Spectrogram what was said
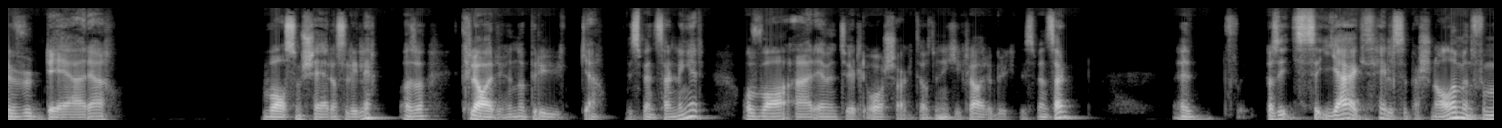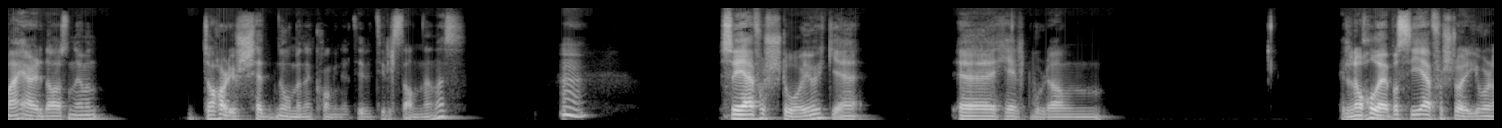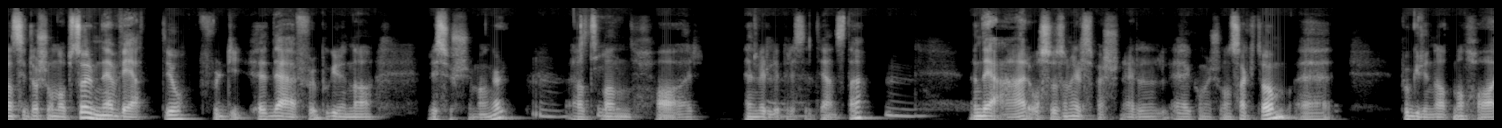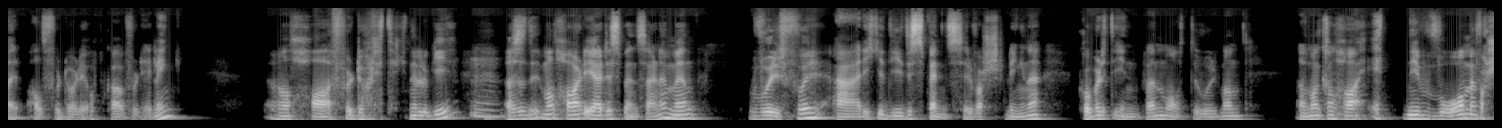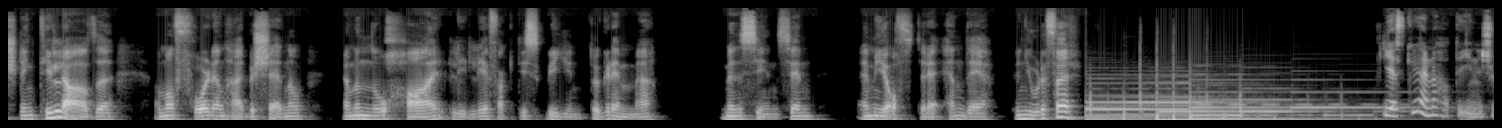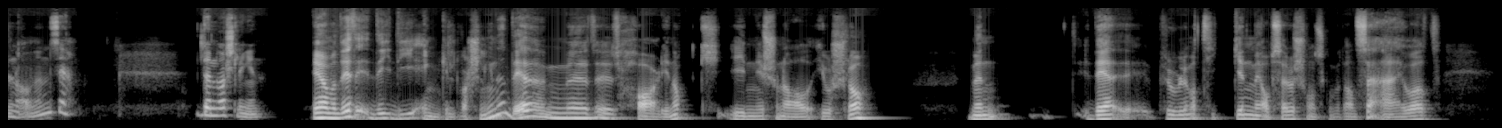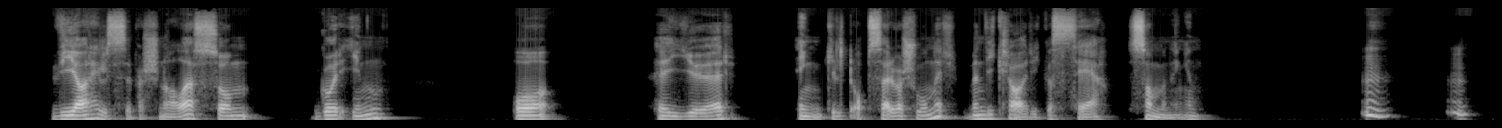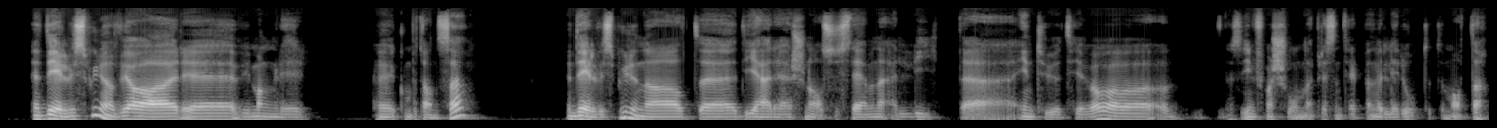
vurdere hva som skjer hos Lilly. Altså, klarer hun å bruke dispenseren lenger? Og hva er eventuelt årsaken til at hun ikke klarer å bruke dispenseren? Eh, altså, jeg er ikke helsepersonale, men for meg er det da sånn ja, men Da har det jo skjedd noe med den kognitive tilstanden hennes. Mm. Så jeg forstår jo ikke eh, helt hvordan eller nå holder jeg på å si jeg forstår ikke hvordan situasjonen oppstår, men jeg vet jo fordi det er for, på grunn av ressursmangel mm, at man har en veldig presset tjeneste. Mm. Men det er også, som helsepersonellkommisjonen sagt om, eh, av at man har altfor dårlig oppgavefordeling. Man har for dårlig teknologi. Mm. Altså, man har de her dispenserne, men hvorfor er ikke de dispenservarslingene koblet inn på en måte hvor man at man kan ha et nivå med varsling til. Da, at, at, man får denne beskjeden om ja, men nå har Lilly faktisk begynt å glemme medisinen sin mye oftere enn det hun gjorde før. Jeg skulle gjerne hatt det inn i journalen hennes, jeg. Ja. Den varslingen. Ja, men det, de, de, enkeltvarslingene, det, det har de nok inn i journal i Oslo. Men det, problematikken med observasjonskompetanse er jo at vi har helsepersonale som går inn og eh, gjør enkeltobservasjoner, men de klarer ikke å se sammenhengen. Mm. Mm. Delvis på grunn av at vi, har, eh, vi mangler eh, kompetanse. Delvis på grunn av at de her journalsystemene er lite intuitive, og, informasjonen er presentert på en veldig rotete måte.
